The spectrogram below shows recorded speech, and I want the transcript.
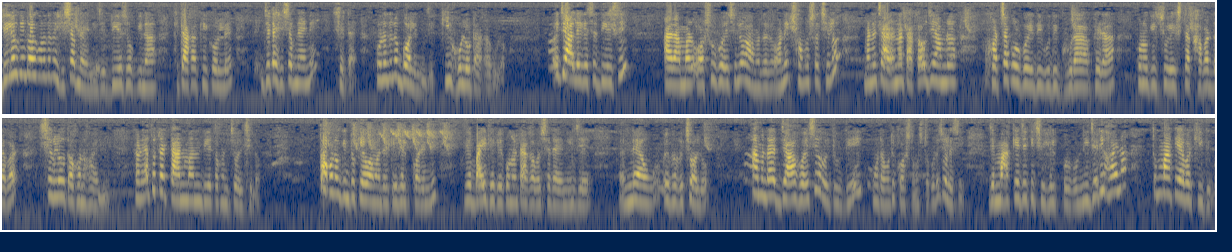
দিলেও কিন্তু আর কোনোদিনও হিসাব নেয়নি যে দিয়েছ কিনা, কি টাকা কি করলে। যেটা হিসাব নেয়নি সেটা কোনোদিনও বলেনি যে কি হলো টাকাগুলো। ওই যা লেগেছে দিয়েছি। আর আমার অসুখ হয়েছিল, আমাদের অনেক সমস্যা ছিল। মানে চার আনা টাকাও যে আমরা খরচা করব এদিক ওদিক ঘোরাফেরা কোনো কিছু এক্সট্রা খাবার দাবার, সেগুলোও তখন হয়নি। কারণ এতটা টান মান দিয়ে তখন চলছিল। তখনও কিন্তু কেউ আমাদেরকে হেল্প করেনি যে বাড়ি থেকে কোনো টাকা পয়সা দেয়নি যে নেও, ওইভাবে চলো। আমরা যা হয়েছে ওইটুক দিয়েই মোটামুটি কষ্ট করে চলেছি। যে মাকে যে কিছু হেল্প করব, নিজেরই হয় না, তো মাকে আবার কি দিব?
